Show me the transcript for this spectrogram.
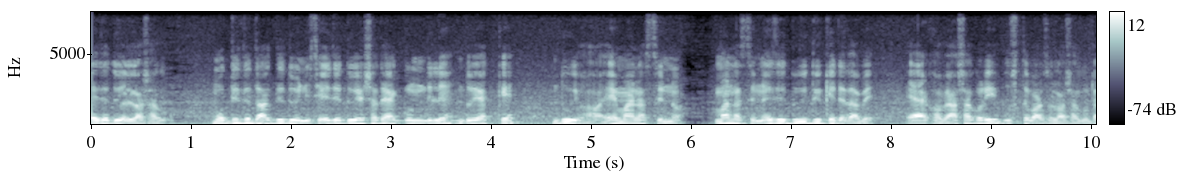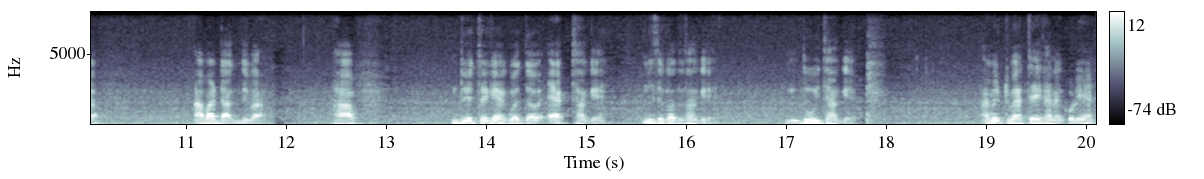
এই যে দুইয়ের লসাগো। মধ্যে দিয়ে দাগ দিয়ে দুই নিচে। এই যে দুইয়ের সাথে এক গুণ দিলে দুই এককে দুই হয়। এই মাইনাস চিহ্ন। মাইনাস চিহ্ন। এই যে দুই দুই কেটে যাবে, এক হবে। আশা করি বুঝতে পারছ লসাগুটা। আবার ডাক দিবা। হাফ দুই থেকে একবার দাও। এক থাকে, নিচে কত থাকে? দুই থাকে। আমি একটু ম্যাথটা এখানে করি হ্যাঁ?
